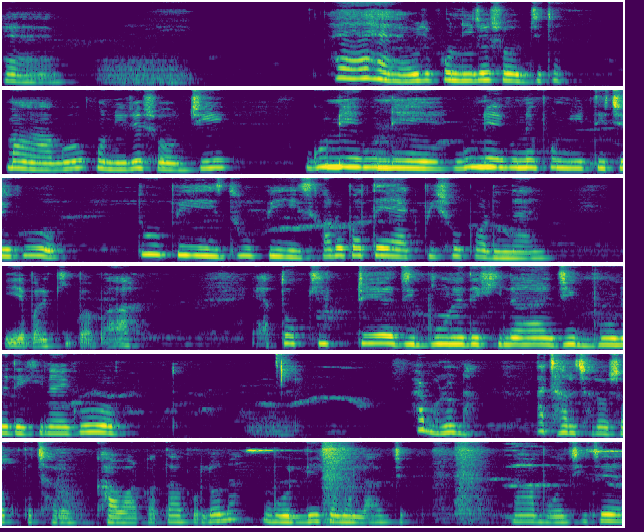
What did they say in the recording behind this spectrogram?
হ্যাঁ। হ্যাঁ হ্যাঁ ওই যে পনিরের সবজিটা। মা গো পনিরের সবজি। গুনে গুনে গুনে গুনে পনির দিচ্ছে গো। দু পিস দু পিস কারও পাতে এক পিসও পড়ে নাই। এবার কি বাবা? এত কিপটে জীবনে দেখি নাই জীবনে দেখি নাই গো। আর বলো না। আর ছাড়ো ছাড়ো ওসব কথা ছাড়ো। খাওয়ার কথা বলো না বললেই কেমন লাগছে। না বলছি যে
